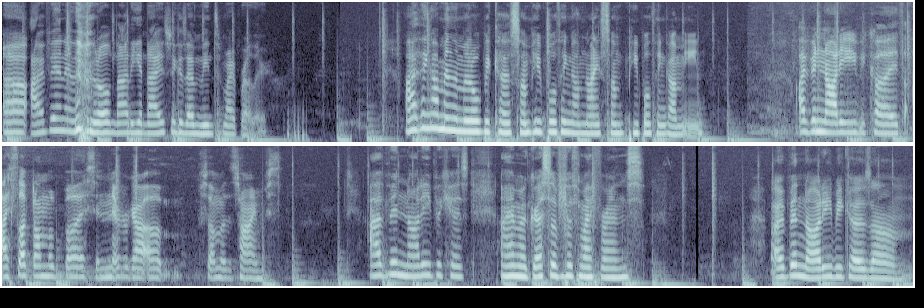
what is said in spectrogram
Uh, I've been in the middle of naughty and nice because I'm mean to my brother. I think I'm in the middle because some people think I'm nice, some people think I'm mean. I've been naughty because I slept on the bus and never got up some of the times. I've been naughty because I am aggressive with my friends. I've been naughty because um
